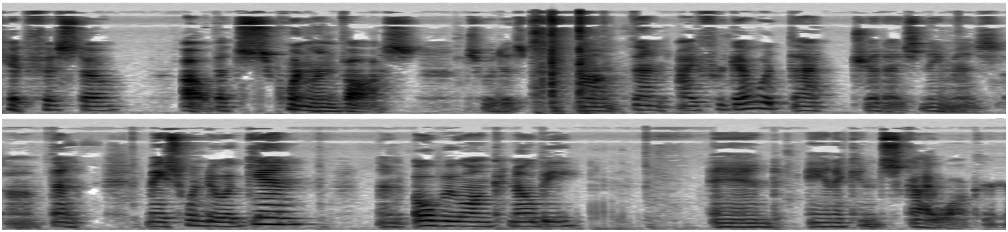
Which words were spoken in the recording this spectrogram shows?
Kit Fisto. Oh, that's Quinlan Vos. That's who it is. Um, then I forget what that Jedi's name is. Um, then Mace Windu again, then Obi-Wan Kenobi, and Anakin Skywalker.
